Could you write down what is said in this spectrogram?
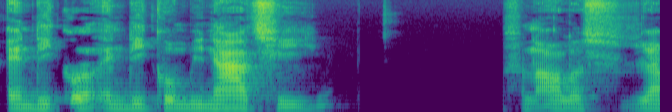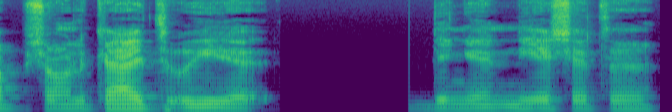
En die, en die combinatie van alles, jouw persoonlijkheid, hoe je dingen neerzette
